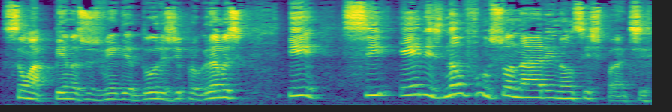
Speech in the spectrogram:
são apenas os vendedores de programas e se eles não funcionarem, não se espante.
